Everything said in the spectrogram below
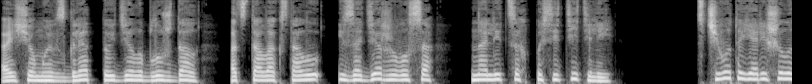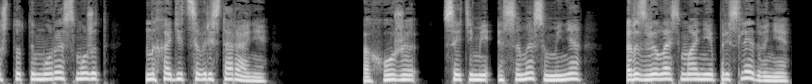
А еще мой взгляд то и дело блуждал от стола к столу и задерживался на лицах посетителей. С чего-то я решила, что Тимуре сможет находиться в ресторане. Похоже, с этими СМС у меня развелась мания преследования,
